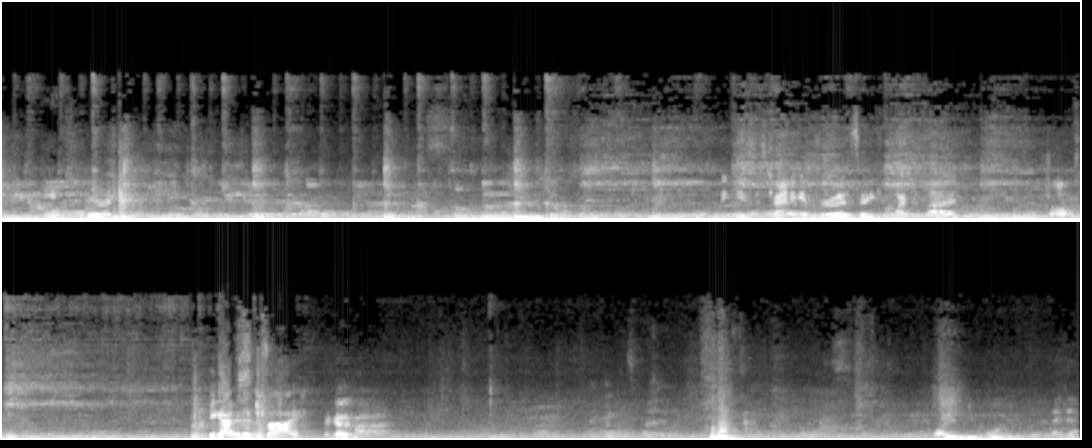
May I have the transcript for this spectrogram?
He ain't gonna do it. I think he's just trying to get through it so he can wipe his eye. He got it in his eye. I got it in my eye. Why didn't you warn me? I did.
